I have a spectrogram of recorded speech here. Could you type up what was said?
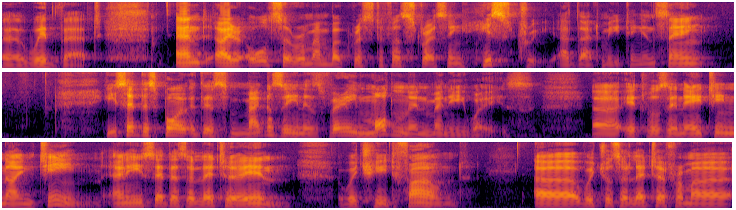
uh, with that. And I also remember Christopher stressing history at that meeting and saying, he said this, this magazine is very modern in many ways. Uh, it was in 1819, and he said there's a letter in which he'd found, uh, which was a letter from a,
